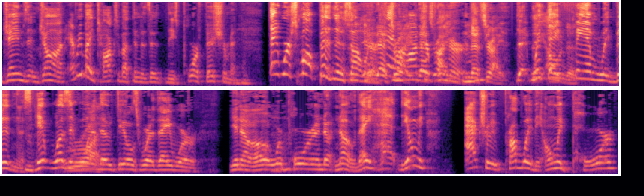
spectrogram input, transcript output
James and John, everybody talks about them as these poor fishermen. Mm-hmm. They were small business owners. That's they were right, that's right, that's right. They with a it. family business. It wasn't one of those deals where they were, you know, oh, we're mm-hmm. poor and don't. No, they had the only, actually, probably the only poor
